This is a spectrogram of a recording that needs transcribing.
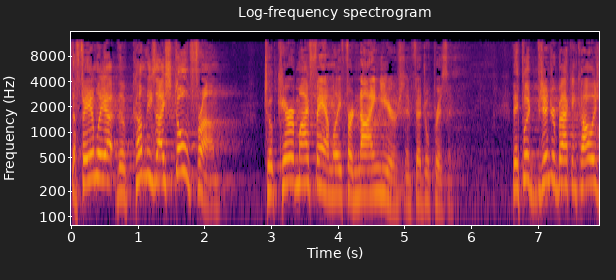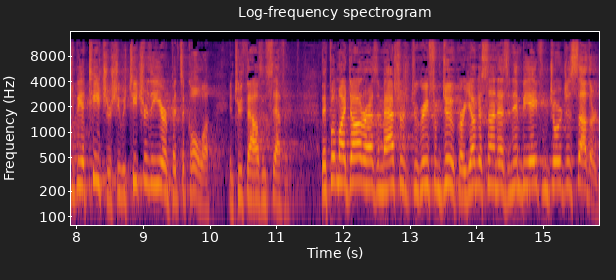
The family, uh, the companies I stole from took care of my family for nine years in federal prison. They put Ginger back in college to be a teacher. She was teacher of the year in Pensacola in 2007. They put my daughter has a master's degree from Duke. Our youngest son has an MBA from Georgia Southern.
